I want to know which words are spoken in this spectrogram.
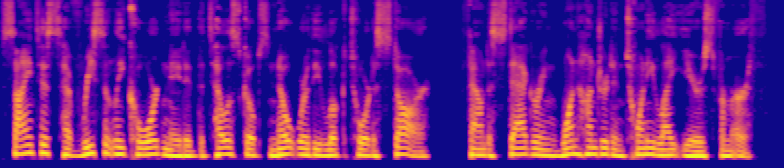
scientists have recently coordinated the telescope's noteworthy look toward a star found a staggering 120 light-years from Earth.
